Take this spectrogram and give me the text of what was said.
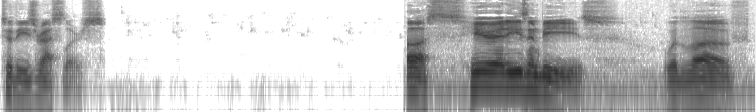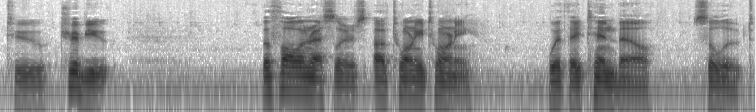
to these wrestlers. Us here at E's and B's would love to tribute the fallen wrestlers of 2020 with a 10 bell salute.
